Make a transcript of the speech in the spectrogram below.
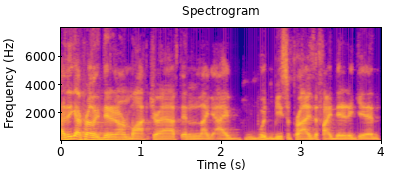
I think I probably did in our mock draft, and like I wouldn't be surprised if I did it again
